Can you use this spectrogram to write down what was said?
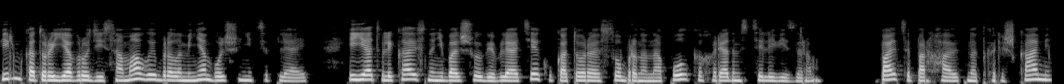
Фильм, который я вроде и сама выбрала, меня больше не цепляет, и я отвлекаюсь на небольшую библиотеку, которая собрана на полках рядом с телевизором. Пальцы порхают над корешками,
